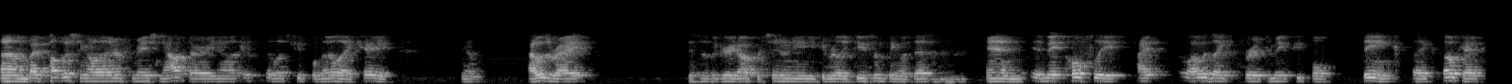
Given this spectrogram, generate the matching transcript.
um, by publishing all that information out there, you know, it, it lets people know like, hey, you know, I was right. This is a great opportunity, and you could really do something with this. And it may hopefully, I I would like for it to make people think like, okay,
